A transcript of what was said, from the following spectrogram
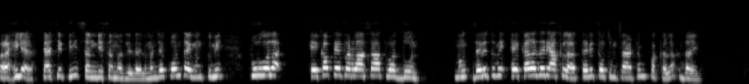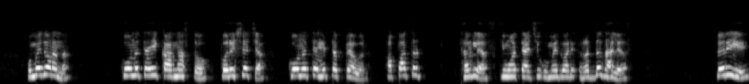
राहिल्यास त्याची ती संधी समजली जाईल. म्हणजे कोणताही मग तुम्ही पूर्वला एका पेपरला असा अथवा दोन मग जरी तुम्ही एकाला जरी असला तरी तो तुमचा आयटम पकडला जाईल. उमेदवारांना कोणत्याही कारणास्तव परीक्षेच्या कोणत्याही टप्प्यावर अपात्र ठरल्यास किंवा त्याची उमेदवारी रद्द झाल्यास तरीही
